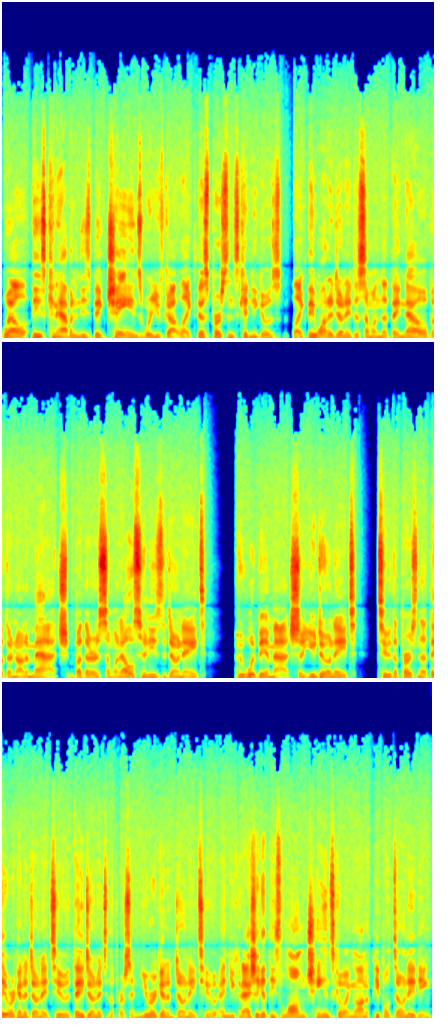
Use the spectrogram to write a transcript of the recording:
Well, these can happen in these big chains where you've got like this person's kidney goes like they want to donate to someone that they know, but they're not a match. But there is someone else who needs to donate who would be a match. So you donate to the person that they were going to donate to, they donate to the person you were going to donate to, and you can actually get these long chains going on of people donating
